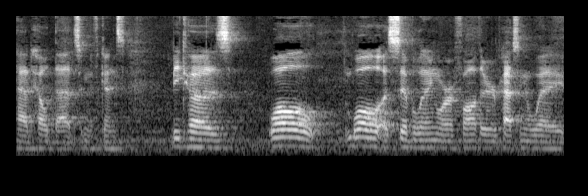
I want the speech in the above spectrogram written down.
had held that significance, because while while a sibling or a father passing away,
